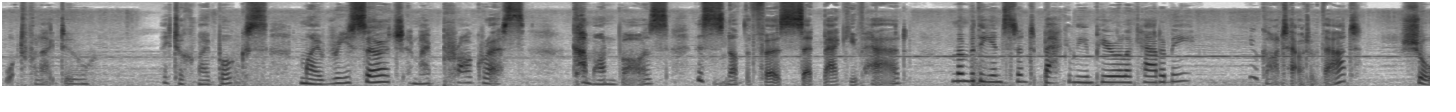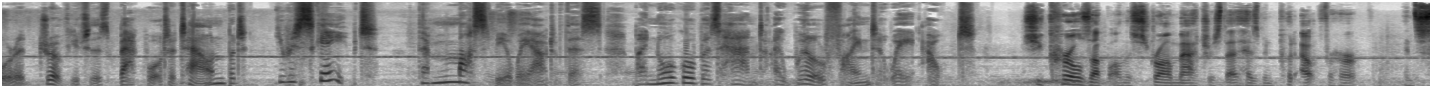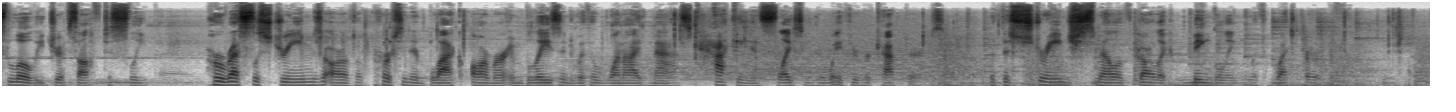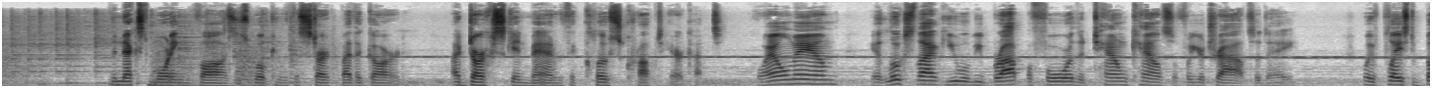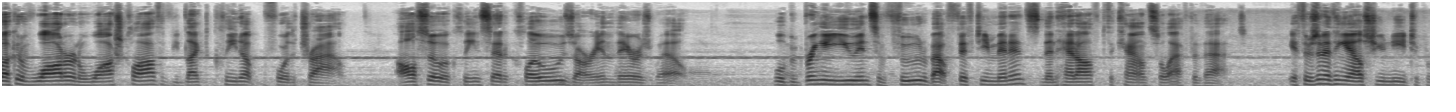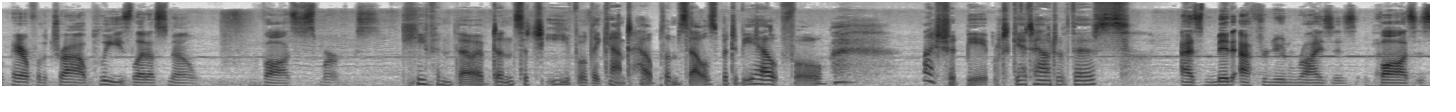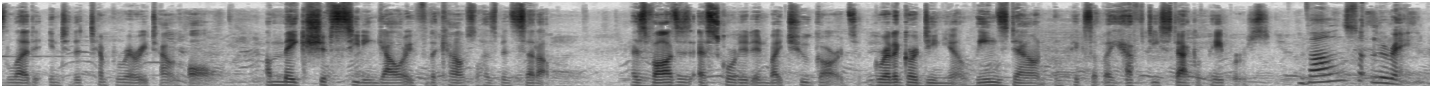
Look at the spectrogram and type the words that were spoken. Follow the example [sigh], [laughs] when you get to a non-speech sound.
What will I do? They took my books, my research, and my progress. Come on, Voz. This is not the first setback you've had. Remember the incident back in the Imperial Academy? You got out of that. Sure, it drove you to this backwater town, but you escaped. There must be a way out of this. By Norgorber's hand, I will find a way out. She curls up on the straw mattress that has been put out for her and slowly drifts off to sleep. Her restless dreams are of a person in black armor emblazoned with a one eyed mask, hacking and slicing their way through her captors, with the strange smell of garlic mingling with wet earth. The next morning, Voz is woken with a start by the guard, a dark skinned man with a close cropped haircut. Well, ma'am, it looks like you will be brought before the town council for your trial today. We've placed a bucket of water and a washcloth if you'd like to clean up before the trial. Also, a clean set of clothes are in there as well. We'll be bringing you in some food about 15 minutes, then head off to the council after that. If there's anything else you need to prepare for the trial, please let us know. Voz smirks. Even though I've done such evil, they can't help themselves but to be helpful. I should be able to get out of this. As mid afternoon rises, Voz is led into the temporary town hall. A makeshift seating gallery for the council has been set up. As Voz is escorted in by two guards, Greta Gardenia leans down and picks up a hefty stack of papers. Voz Lirayne,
